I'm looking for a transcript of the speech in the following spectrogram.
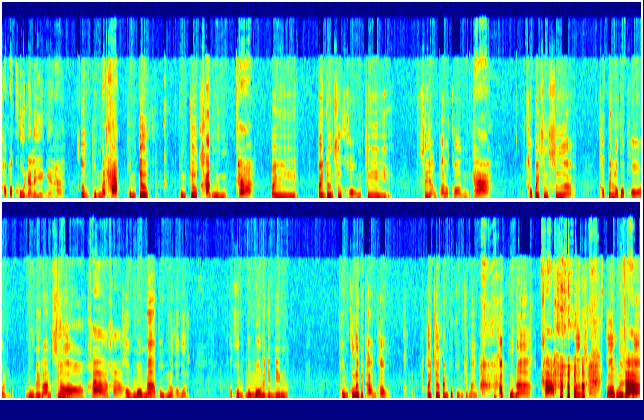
ขอบพระคุณอะไรอย่างเงี้ยค่ะ เออผมมาทัก ผมเจอ ผมเจอครั้งหนึ่งค่ะ ไปไปเดินซื้อของที่สยามพารากอน ค่ะ เข้าไปซื้อเสื้อ เขาเป็นรปภอยู่ในร้านเสื้อหรค่ะเขาค่ะ เขามองหน้าผมแล้วเขาก็เขาก็มองมองแล้วยิ้มยิ้มผมก็เลยไปถามเขาเคยเจอกันกับผมใช่ไหมบอก ครับหัวหน้า ค่ะ ก็ก็เลยบอกค่ะว่า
